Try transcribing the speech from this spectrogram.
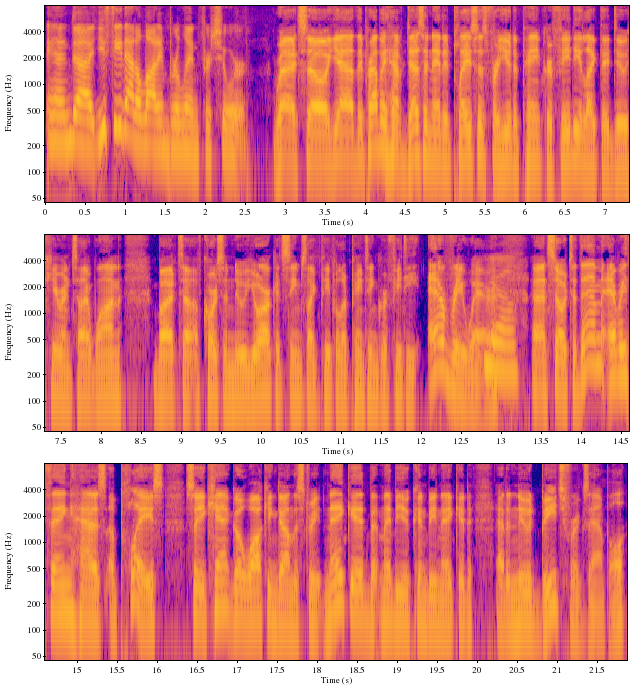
And uh, you see that a lot in Berlin for sure. Right, so yeah, they probably have designated places for you to paint graffiti like they do here in Taiwan. But uh, of course, in New York, it seems like people are painting graffiti everywhere. Yeah. And so to them, everything has a place. So you can't go walking down the street naked, but maybe you can be naked at a nude beach, for example.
